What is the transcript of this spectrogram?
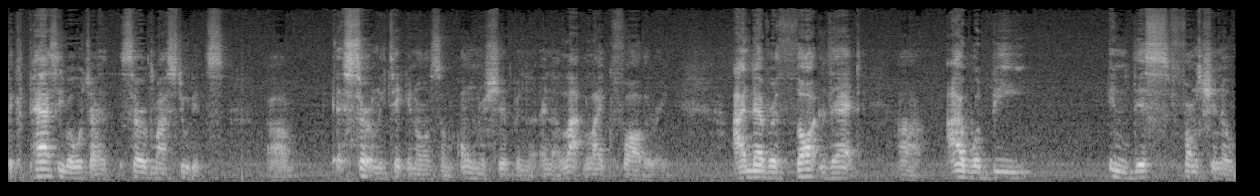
the capacity by which I serve my students um, has certainly taken on some ownership and, and, a lot like fathering. I never thought that uh, I would be in this function of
